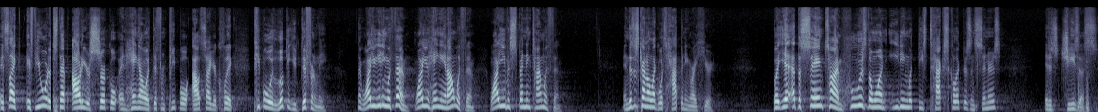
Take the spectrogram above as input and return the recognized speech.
it's like if you were to step out of your circle and hang out with different people outside your clique, people would look at you differently. Like, why are you eating with them? Why are you hanging out with them? Why are you even spending time with them? And this is kind of like what's happening right here. But yet, at the same time, who is the one eating with these tax collectors and sinners? It is Jesus.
